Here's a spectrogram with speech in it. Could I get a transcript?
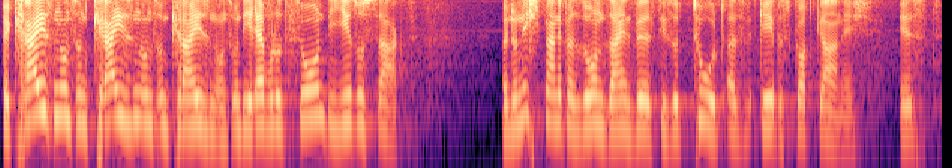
Wir kreisen uns und kreisen uns und kreisen uns. Und die Revolution, die Jesus sagt, wenn du nicht mehr eine Person sein willst, die so tut, als gäbe es Gott gar nicht, ist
